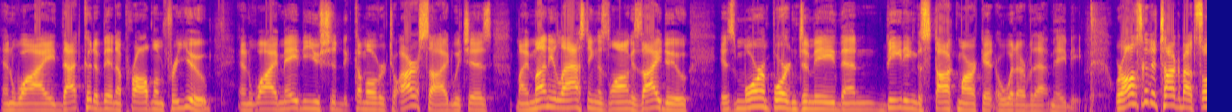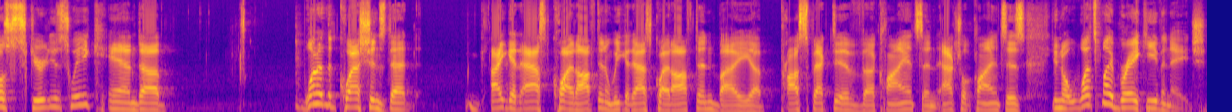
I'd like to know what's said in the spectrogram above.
and why that could have been a problem for you, and why maybe you should come over to our side, which is my money lasting as long as I do is more important to me than beating the stock market or whatever that may be. We're also going to talk about Social Security this week, and uh, one of the questions that I get asked quite often, and we get asked quite often by uh, prospective uh, clients and actual clients is, you know, what's my break even age?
